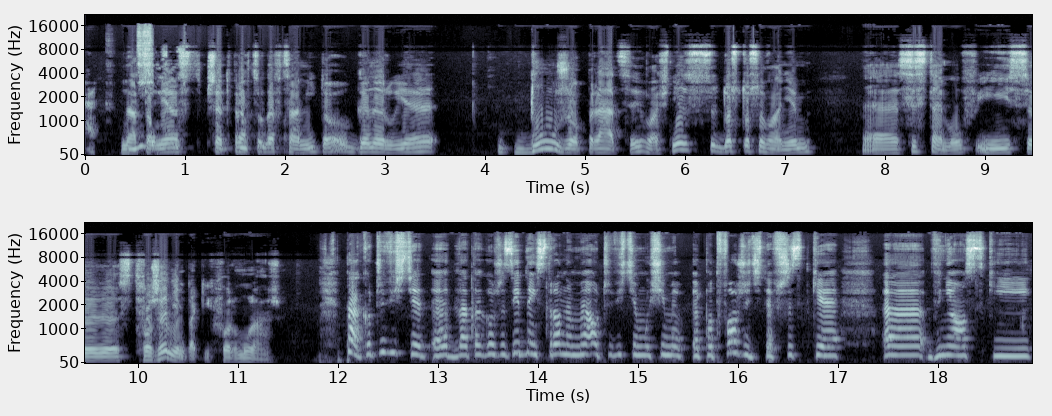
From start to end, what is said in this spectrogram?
tak. Natomiast przed pracodawcami to generuje dużo pracy właśnie z dostosowaniem systemów i z stworzeniem takich formularzy. Tak, oczywiście, e, dlatego że z jednej strony my oczywiście musimy e, potworzyć te wszystkie e, wnioski,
